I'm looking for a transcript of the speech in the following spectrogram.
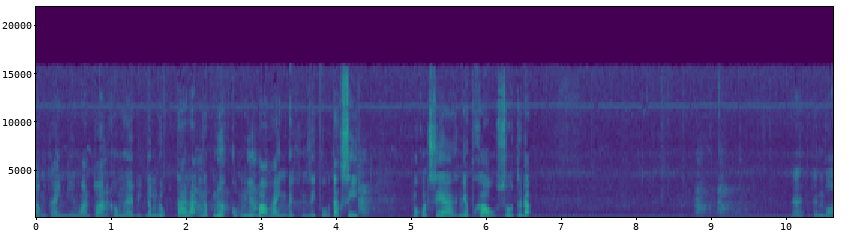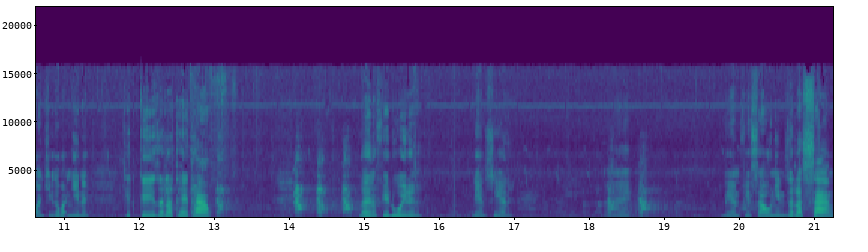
Tổng thành thì hoàn toàn không hề bị đâm đụng tai nạn ngập nước cũng như bảo hành về dịch vụ taxi. Một con xe nhập khẩu số tự động. Đấy, thân vỏ anh chị các bạn nhìn này. Thiết kế rất là thể thao. Đây là phía đuôi đây này. Đèn xe này. Đấy. Đèn phía sau nhìn rất là sáng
